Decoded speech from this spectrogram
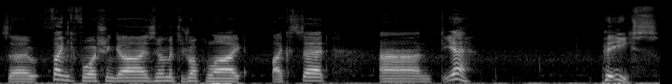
So thank you for watching guys. Remember to drop a like, like I said. And yeah. Peace.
